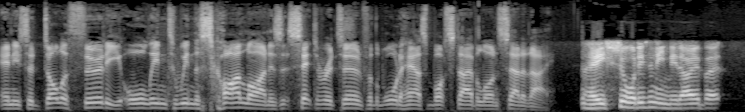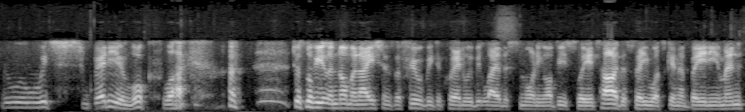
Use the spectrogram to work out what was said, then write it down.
and he's a dollar thirty all in to win the Skyline as it's set to return for the Waterhouse Bott Stable on Saturday. He's short, isn't he, Mido? But which where do you look? Like, just looking at the nominations, the field will be declared a little bit later this morning. Obviously, it's hard to see what's going to beat him, and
